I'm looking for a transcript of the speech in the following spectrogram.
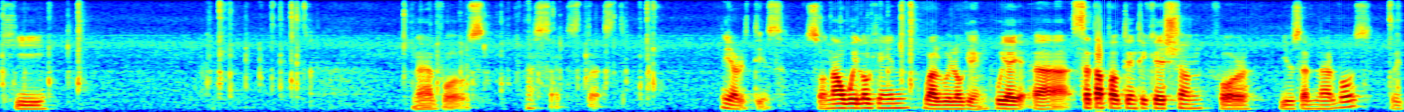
key nervos sx test. Here it is. So now we log in, well we log in, we uh, set up authentication for user nervos with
